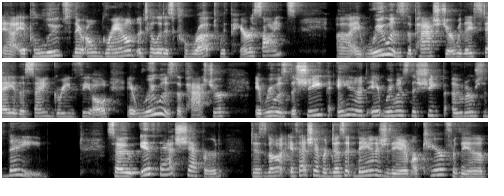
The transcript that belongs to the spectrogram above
Uh, it pollutes their own ground until it is corrupt with parasites. Uh, it ruins the pasture when they stay in the same green field. It ruins the pasture. It ruins the sheep and it ruins the sheep owner's name. So if that shepherd does not, if that shepherd doesn't manage them or care for them,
